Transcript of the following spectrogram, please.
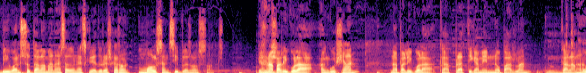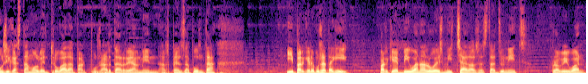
viuen sota l'amenaça d'unes criatures que són molt sensibles als sons. És una pel·lícula angoixant, una pel·lícula que pràcticament no parlen, Mm, que la clar. música està molt ben trobada per posar-te realment els pèls de punta. I per què l'he posat aquí? Perquè viuen a l'oest mitjà dels Estats Units, però viuen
